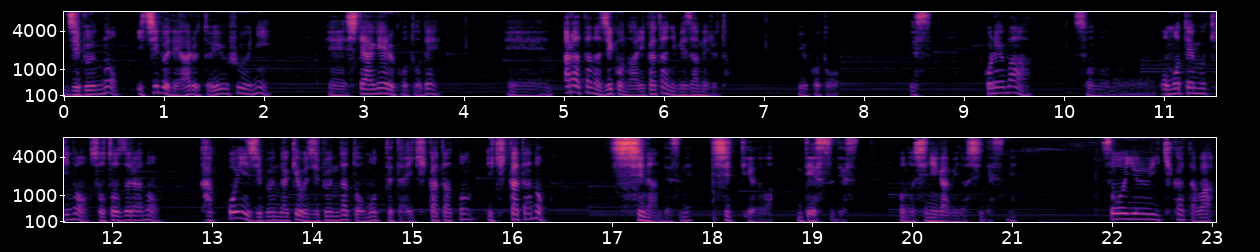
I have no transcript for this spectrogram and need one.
自分の一部であるというふうに、えー、してあげることで、えー、新たな自己のあり方に目覚めるということです。これは、その、表向きの外面のかっこいい自分だけを自分だと思ってた生き方と、生き方の死なんですね。死っていうのは、ですです。この死神の死ですね。そういう生き方は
